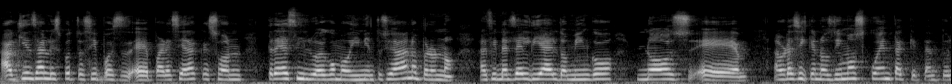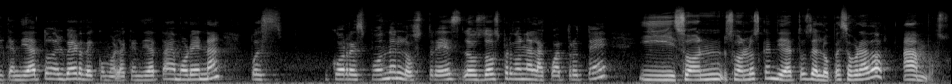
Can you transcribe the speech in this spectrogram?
aquí en San Luis Potosí, pues eh, pareciera que son tres y luego Movimiento Ciudadano, pero no. Al final del día, el domingo, nos, eh, ahora sí que nos dimos cuenta que tanto el candidato del Verde como la candidata de Morena, pues corresponden los tres, los dos, perdón, a la 4T y son, son los candidatos de López Obrador, ambos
